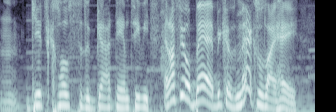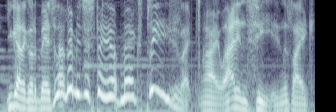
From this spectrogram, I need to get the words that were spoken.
mm. gets close to the goddamn TV. And I feel bad because Max was like, hey, you got to go to bed. She's like, let me just stay up, Max, please. He's like, all right, well, I didn't see. And it's like,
